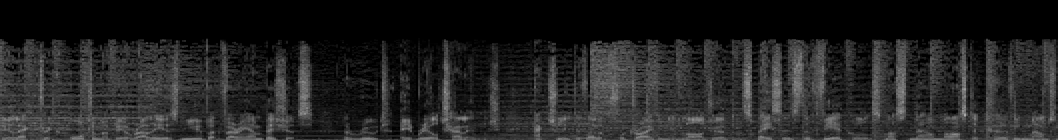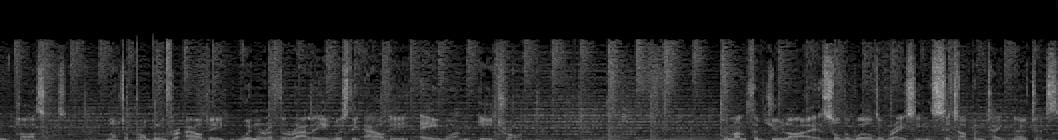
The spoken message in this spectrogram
The electric automobile rally is new but very ambitious. The route, a real challenge. Actually developed for driving in large urban spaces, the vehicles must now master curving mountain passes. Not a problem for Audi, winner of the rally was the Audi A1 e-tron. The month of July saw the world of racing sit up and take notice.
